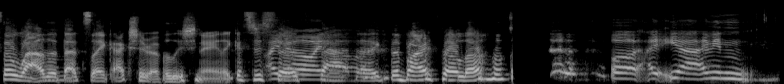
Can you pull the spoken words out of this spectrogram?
So wow um, that that's like actually revolutionary. Like it's just so know, sad. Like the bar so low. well, I yeah, I mean,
